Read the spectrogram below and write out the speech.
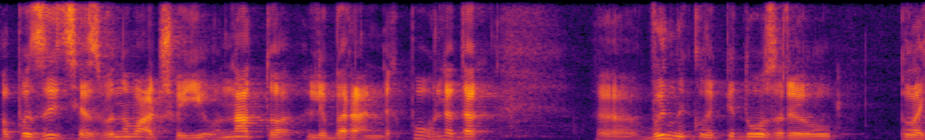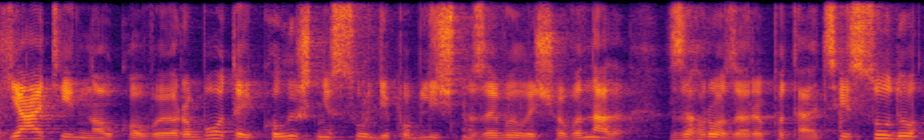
Опозиція звинувачує її у надто ліберальних поглядах. Е, Виникли підозри у плагіаті наукової роботи. Колишні судді публічно заявили, що вона загроза репутації суду.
